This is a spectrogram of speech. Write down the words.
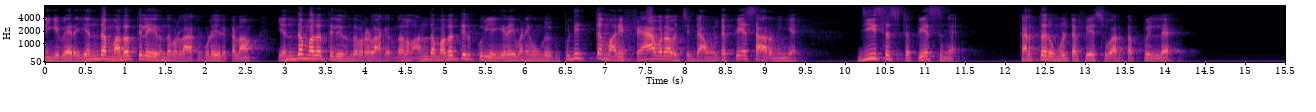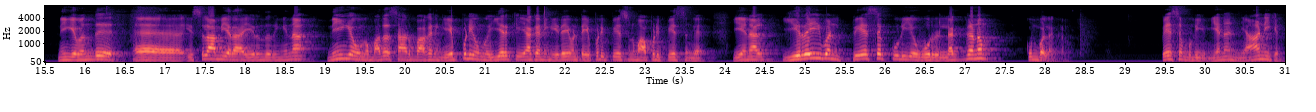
நீங்கள் வேறு எந்த மதத்தில் இருந்தவர்களாக கூட இருக்கலாம். எந்த மதத்தில் இருந்தவர்களாக இருந்தாலும் அந்த மதத்திற்குரிய இறைவனை உங்களுக்கு பிடித்த மாதிரி ஃபேவராக வச்சுட்டு அவங்கள்ட்ட பேச ஆரம்பிங்க. ஜீசஸ்கிட்ட பேசுங்க. கர்த்தர் உங்கள்கிட்ட பேசுவார் தப்பு இல்லை. நீங்கள் வந்து இஸ்லாமியராக இருந்ததுங்கன்னா நீங்கள் உங்கள் மத சார்பாக நீங்கள் எப்படி உங்கள் இயற்கையாக நீங்கள் இறைவன்கிட்ட எப்படி பேசணுமோ அப்படி பேசுங்க. ஏனால் இறைவன் பேசக்கூடிய ஒரு லக்கணம் கும்ப லக்கணம் பேச முடியும். ஏன்னா ஞானிகள்.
